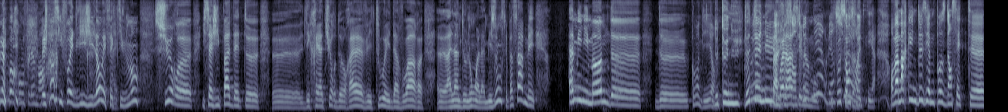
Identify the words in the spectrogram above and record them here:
le ronflement. Mais je pense qu'il faut être vigilant, effectivement, sur. euh, il ne s'agit pas d'être euh, des créatures de rêve et tout, et d'avoir Alain Delon à la maison, c'est pas ça, mais un minimum de. de comment dire De tenue. De tenue, Bah, il faut voilà, c'est le s'entretenir, mot. bien Il faut s'entretenir. On va marquer une deuxième pause dans cette euh,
